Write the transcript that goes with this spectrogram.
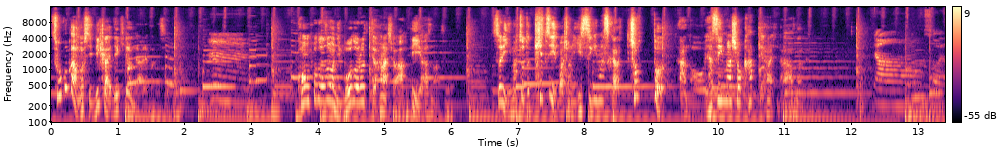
そこがもし理解できるんであればですよ。うんコンフォートゾーンに戻るっていう話はあっていいはずなんですよ。それ今ちょっときつい場所にいすぎますから、ちょっと、あの、休みましょうかっていう話になるはずなんですよ。ああそうや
